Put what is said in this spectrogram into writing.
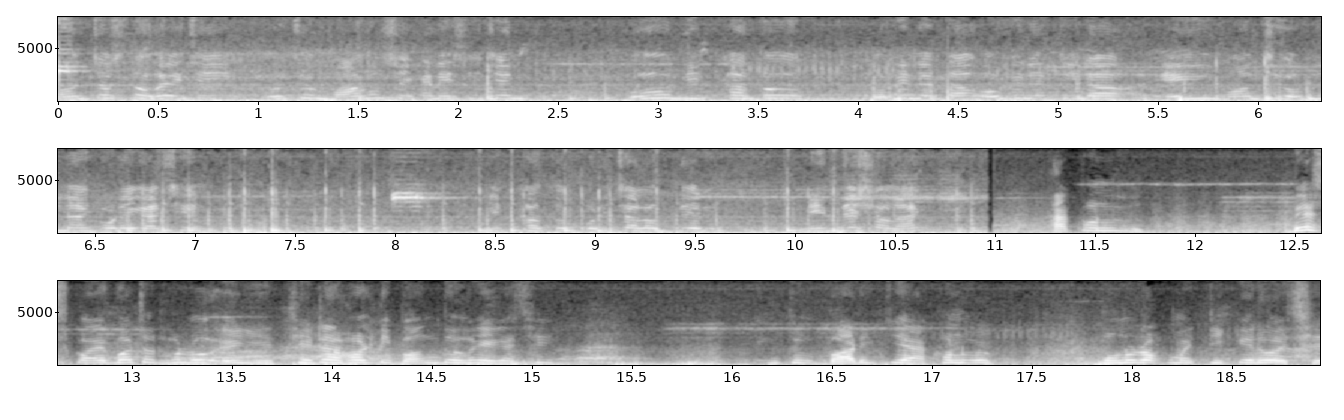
মঞ্চস্থ হয়েছে। প্রচুর মানুষ এখানে এসেছেন। বহু বিখ্যাত অভিনেতা, অভিনেত্রীরা এই মঞ্চে অভিনয় করে গেছেন। বিখ্যাত পরিচালকদের নির্দেশনায়। এখন বেশ কয়েক বছর হলো এই থিয়েটার হলটি বন্ধ হয়ে গেছে। কিন্তু বাড়িটি এখনও কোনো রকমের টিকে রয়েছে।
